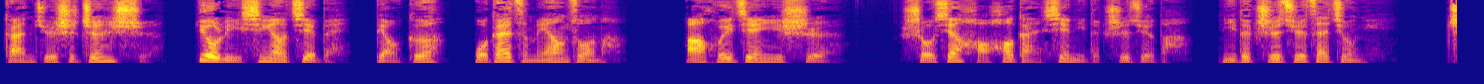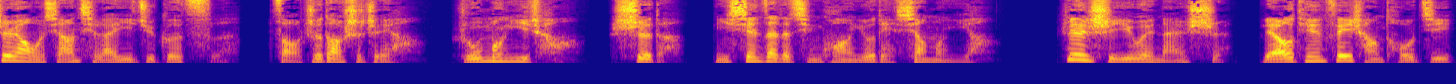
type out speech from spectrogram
感觉是真实，又理性要戒备。表哥，我该怎么样做呢？阿辉建议是：首先好好感谢你的直觉吧，你的直觉在救你。这让我想起来一句歌词：早知道是这样，如梦一场。是的，你现在的情况有点像梦一样。认识一位男士，聊天非常投机，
